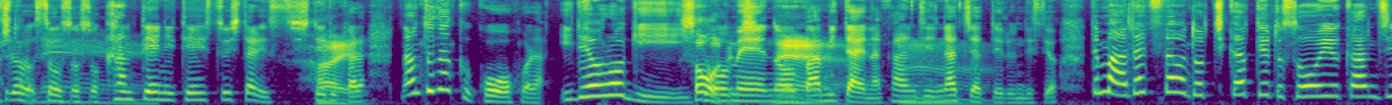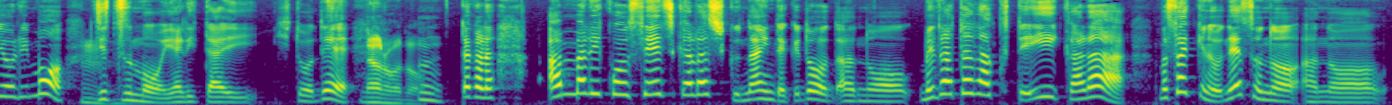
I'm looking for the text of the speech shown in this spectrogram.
それをそうそうそう官邸に提出したりしてるから、はい、なんとなくこうほらイデオロギー表明の場みたいな感じになっちゃってるんですよ。でも、足立さんはどっちかっていうとそういう感じよりも実務をやりたい人で、なるほど、うん、だからあんまりこう政治家らしくないんだけどあの目立たなくていいから、まあ、さっきのねそのあの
